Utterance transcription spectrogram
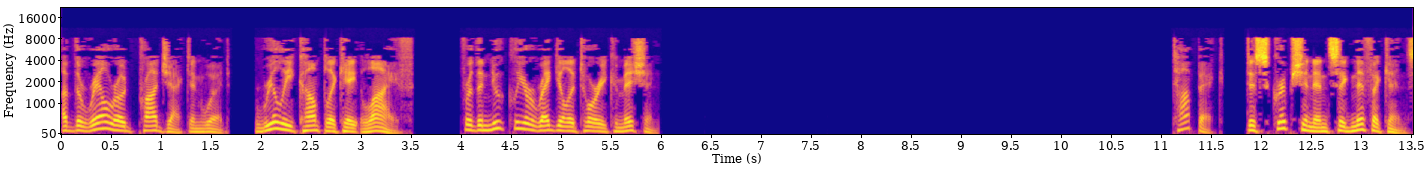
of the railroad project and would really complicate life for the Nuclear Regulatory Commission. Topic: Description and significance.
